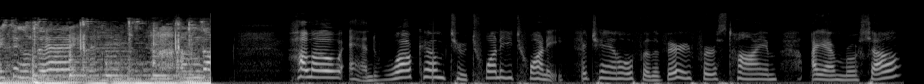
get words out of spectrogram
every single day. Hello and welcome to 2020. My channel for the very first time. I am Rochelle.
